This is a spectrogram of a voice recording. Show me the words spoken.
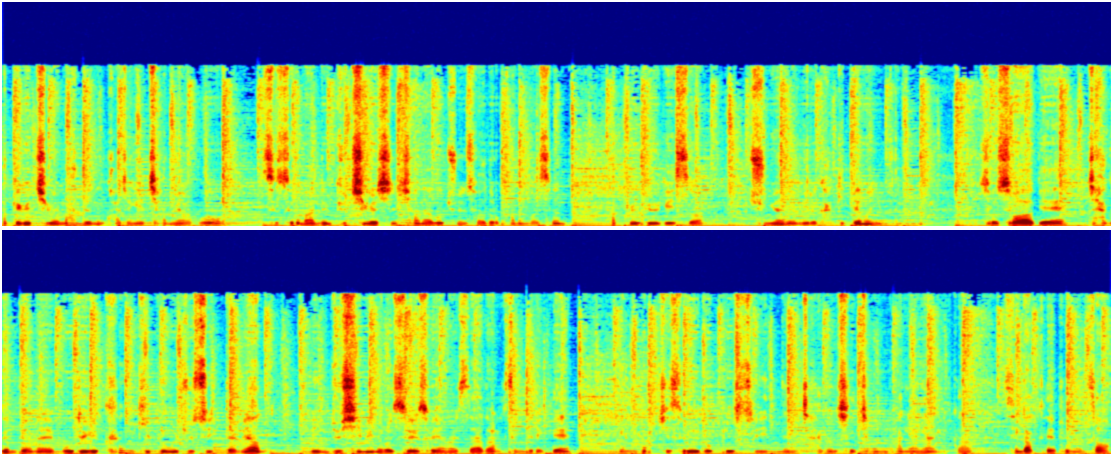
학교 규칙을 만드는 과정에 참여하고 스스로 만든 규칙을 실천하고 준수하도록 하는 것은 학교 교육에 있어 중요한 의미를 갖기 때문입니다. 소소하게 작은 변화에 모두에게 큰 기쁨을 줄 수 있다면 민주 시민으로서의 소양을 쌓아갈 학생들에게 행복 지수를 높일 수 있는 작은 실천 방향이 아닐까 생각해 보면서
